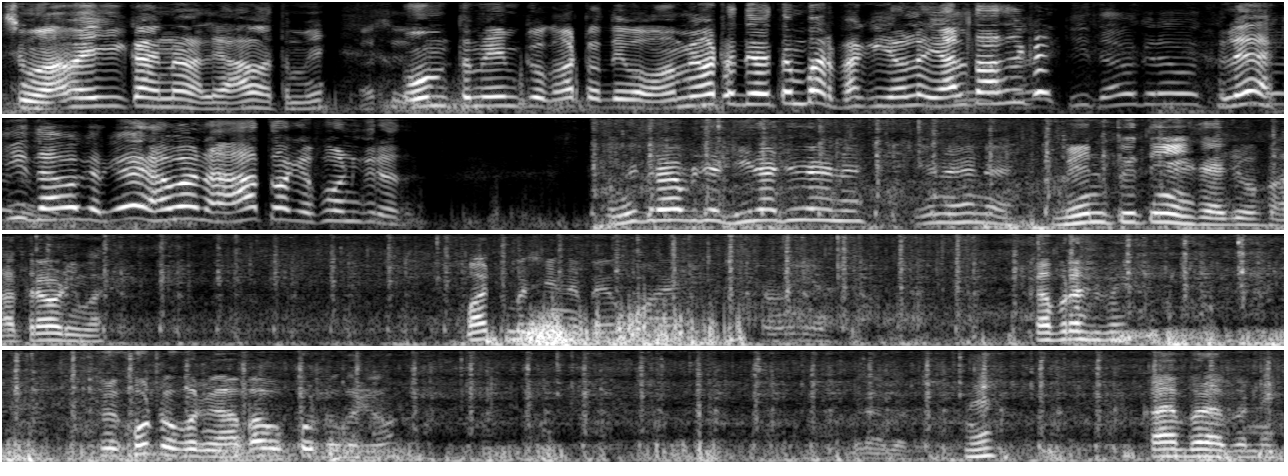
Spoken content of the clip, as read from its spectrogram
શું આવે એ કાંઈ ના લે આવા તમે ઓમ તમે એમ કહો આટો દેવા અમે આટો દેવા તમે બહાર ભાગી જાઓ લે હાલતા હશે કઈ લે કીધા વગર કે હવાના હાથ વાગે ફોન કર્યો હતો મિત્ર આપણે જે જીરા જોયા ને એને હે ને મેન પી ત્યાં થાય જો આ ત્રાવડીમાં પાંચ મશીન બે કપરાશભાઈ તો ખોટું કર્યો આ બાબુ ખોટું કર્યું. બરાબર. હે? કાંઈ બરાબર નહીં.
